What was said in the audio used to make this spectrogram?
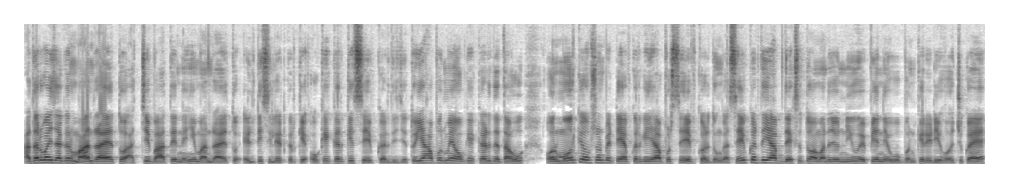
अदरवाइज़ अगर मान रहा है तो अच्छी बात है, नहीं मान रहा है तो एल सिलेक्ट करके ओके करके सेव कर दीजिए। तो यहाँ पर मैं ओके कर देता हूँ और मोर के ऑप्शन पर टैप करके यहाँ पर सेव कर दूँगा। सेव करते ही आप देख सकते हो हमारा जो न्यू एपीएन है वो बन के रेडी हो चुका है।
